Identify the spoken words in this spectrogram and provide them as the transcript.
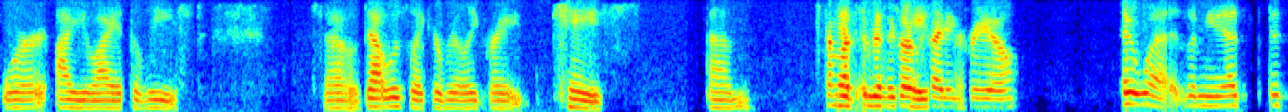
or IUI at the least. So that was like a really great case. Um, that must have been so exciting for you. It was. I mean, it's it's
